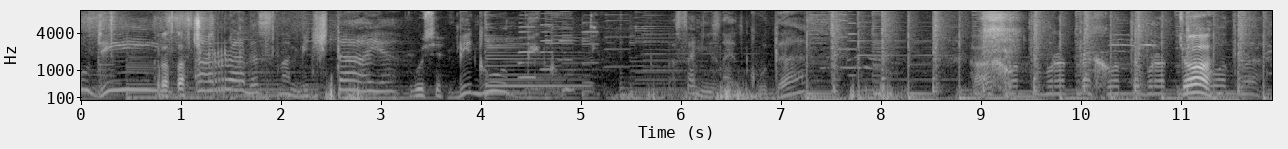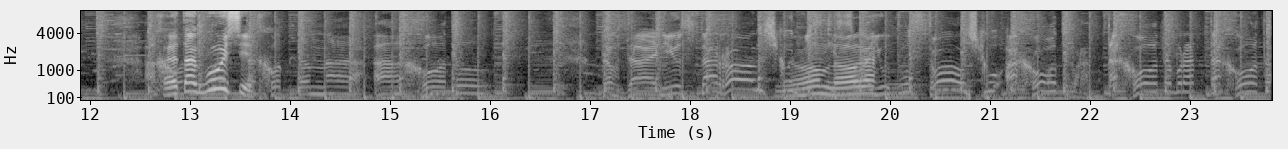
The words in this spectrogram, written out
Красавчик. Радостно мечтая Гуси. Бегут, бегут, а сами не знают куда. Охота, брат, охота, брат, Чё? охота. Охота, Это гуси. Охота на охоту. Да в дальнюю стороночку Ну, много. свою двустволочку. Охота, брат, охота, брат, охота.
